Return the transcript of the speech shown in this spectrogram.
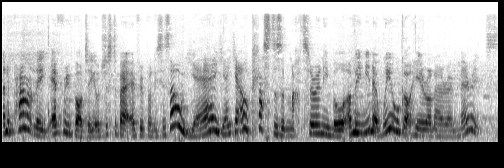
And apparently, everybody, or just about everybody, says, "Oh yeah, yeah, yeah. Oh, class doesn't matter anymore. I mean, you know, we all got here on our own merits."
